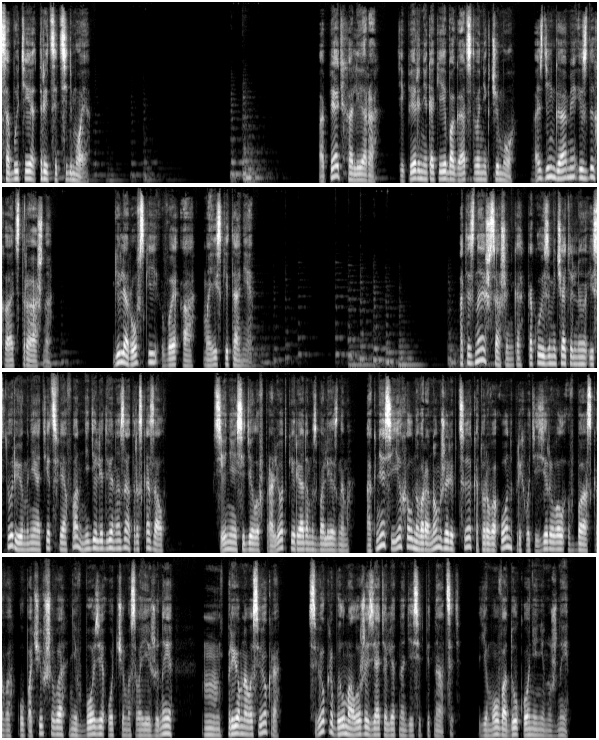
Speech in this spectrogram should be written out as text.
Событие 37. Опять холера. Теперь никакие богатства ни к чему. А с деньгами издыхать страшно. Гиляровский В.А. Мои скитания. А ты знаешь, Сашенька, какую замечательную историю мне отец Феофан недели две назад рассказал? Ксения сидела в пролетке рядом с болезным, а князь ехал на вороном жеребце, которого он прихватизировал в Басково, у почившего не в Бозе отчима своей жены, м -м, приемного свекра. Свекр был моложе зятя лет на 10-15. Ему в аду кони не нужны.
